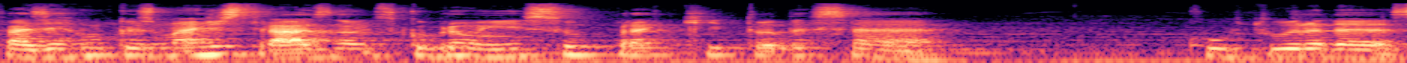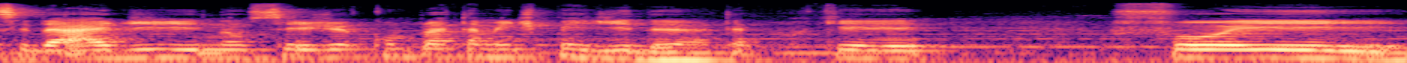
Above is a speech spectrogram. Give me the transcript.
fazer com que os magistrados não descubram isso para que toda essa cultura da cidade não seja completamente perdida, até porque foi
